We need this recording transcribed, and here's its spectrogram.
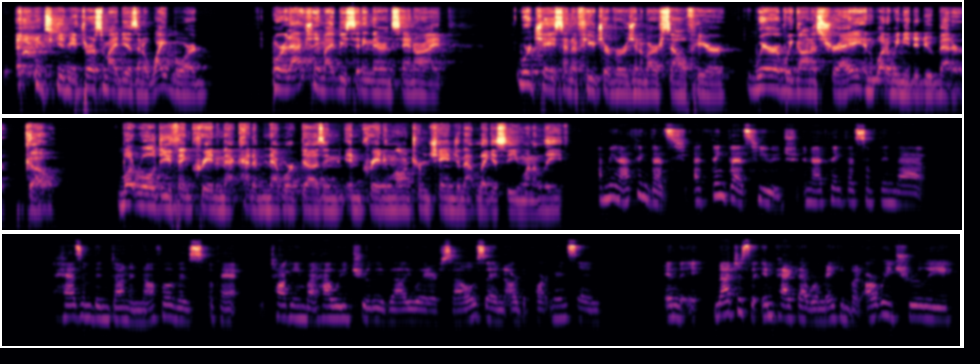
excuse me, throw some ideas in a whiteboard, or it actually might be sitting there and saying, all right, we're chasing a future version of ourselves here. Where have we gone astray and what do we need to do better? Go. What role do you think creating that kind of network does in, in creating long-term change and that legacy you want to leave? I mean, I think that's I think that's huge. And I think that's something that hasn't been done enough of is okay, talking about how we truly evaluate ourselves and our departments and and the, not just the impact that we're making, but are we truly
